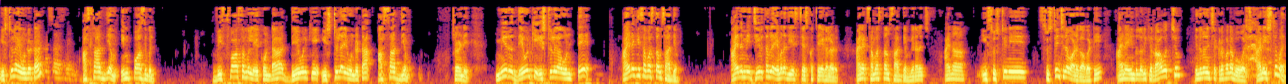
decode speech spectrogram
ఇష్టలై ఉండుట అసాధ్యం. అసాధ్యం. ఇంపాసిబుల్ విశ్వాసము లేకుండా దేవునికి ఇష్టలై ఉండుట అసాధ్యం. చూడండి మీరు దేవునికి ఇష్టలుగా ఉంటే ఆయనకి సమస్తం సాధ్యం. ఆయన మీ జీవితంలో ఏమైనా చేసి చేసుకో చేయగలడు. ఆయనకు సమస్తం సాధ్యం. మీరు ఆయన ఈ సృష్టిని సృష్టించిన వాడు కాబట్టి ఆయన ఇందులోనికి రావచ్చు ఇందులో నుంచి ఎక్కడ పైన పోవచ్చు. ఆయన ఇష్టం అది.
